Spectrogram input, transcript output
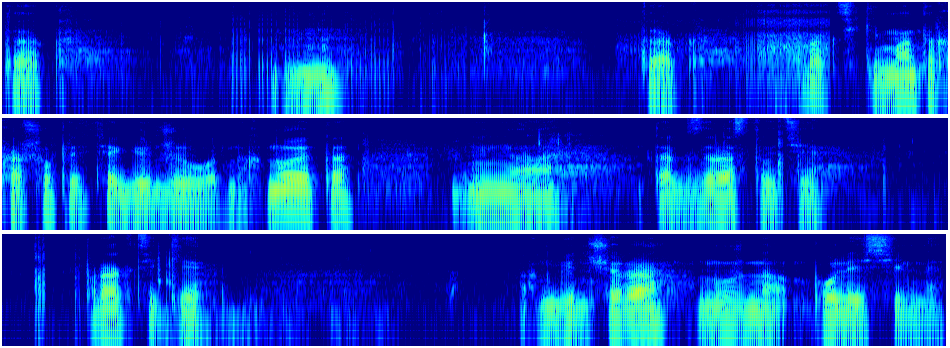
Так. Так практики мантр хорошо притягивают животных. Но это, а, так, здравствуйте, практики от гончара нужно более сильные.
